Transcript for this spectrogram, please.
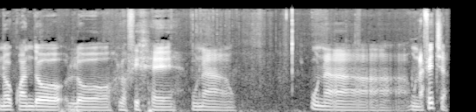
no cuando lo, lo fije una, una, una, fecha.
